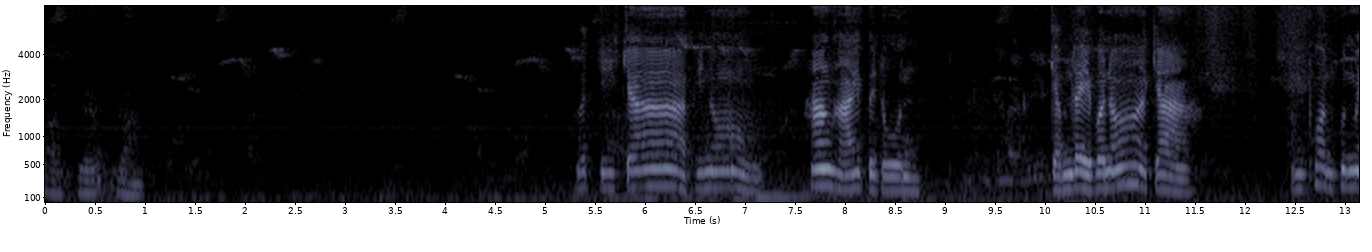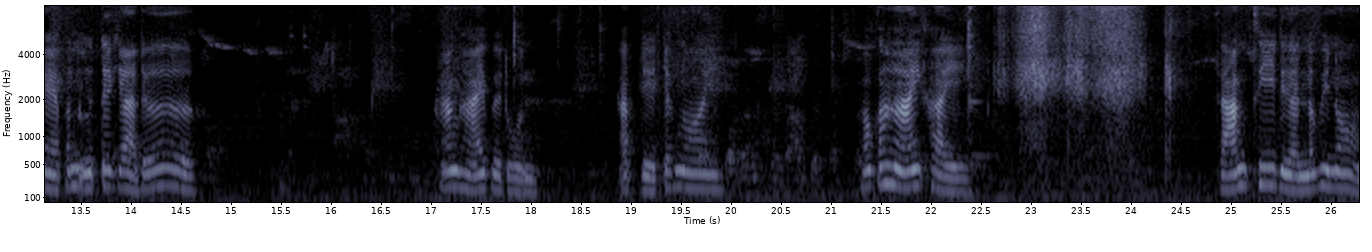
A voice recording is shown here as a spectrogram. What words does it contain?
อาเสียอย่างสวัสดีจ้าพี่น้อง ห้างหายไปโดนจำได้ปะเนาะจ้าคำพ่อนคุณแม่พันอึดเตอจ้าเด้อห้างหายไปโดน อัปเดตจักหน่อยเขาก็หายไข่สามสี่เดือนนะพี่น้อง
